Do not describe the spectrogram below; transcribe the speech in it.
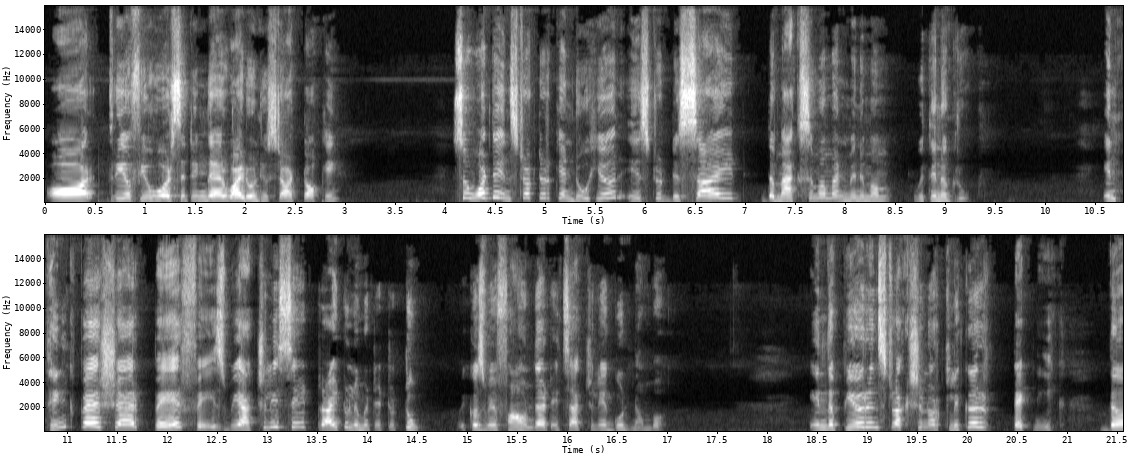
or three of you who are sitting there, why don't you start talking? So what the instructor can do here is to decide the maximum and minimum within a group. In think, pair, share, pair phase, we actually say try to limit it to 2 because we found that it is actually a good number. In the peer instruction or clicker technique, the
